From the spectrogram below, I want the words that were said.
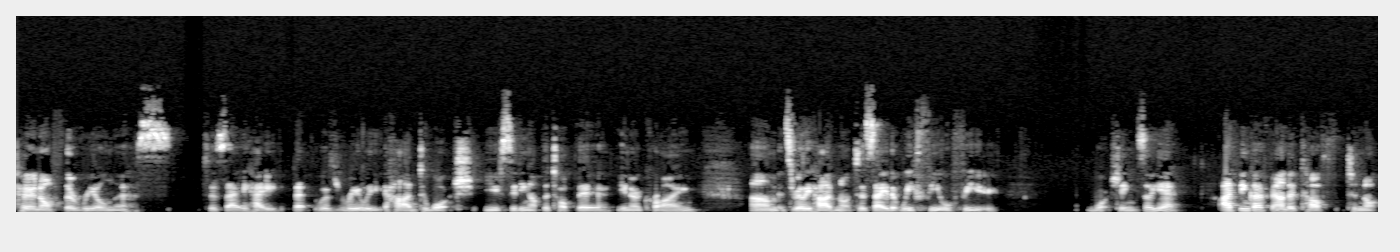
turn off the realness to say, hey, that was really hard to watch you sitting up the top there, you know, crying. Um, it's really hard not to say that we feel for you watching. So, yeah, I think I found it tough to not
